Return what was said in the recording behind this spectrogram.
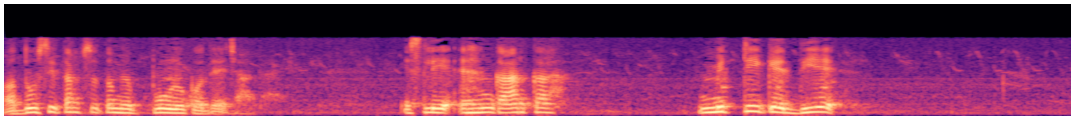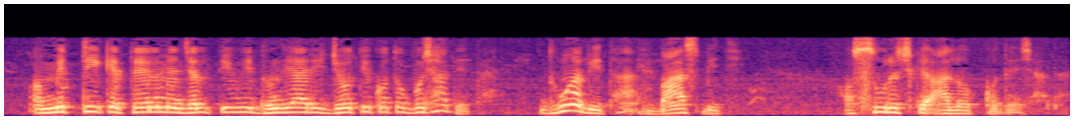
और दूसरी तरफ़ से तुम्हें पूर्ण को दे जाता है। इसलिए अहंकार का मिट्टी के दिए और मिट्टी के तेल में जलती हुई धुंधियारी ज्योति को तो बुझा देता है। धुआँ भी था, बाँस भी थी, और सूरज के आलोक को दे जाता है।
